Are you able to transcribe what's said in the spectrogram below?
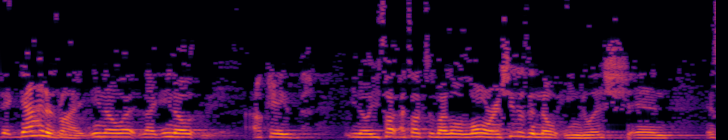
that God is like, you know what, like, you know, okay, you know, you talk, I talked to my little Lauren, she doesn't know English, and and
